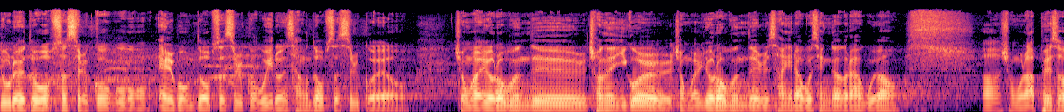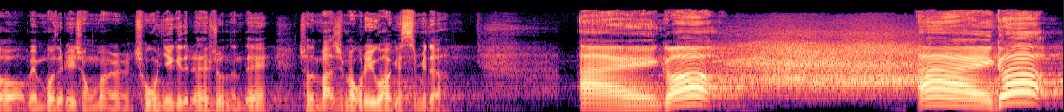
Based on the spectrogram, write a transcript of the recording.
노래도 없었을 거고 앨범도 없었을 거고 이런 상도 없었을 거예요. 정말 여러분들 저는 이걸 정말 여러분들 상이라고 생각을 하고요. 아, 정말 앞에서 멤버들이 정말 좋은 얘기들을 해줬는데 저는 마지막으로 이거 하겠습니다. 아이고 아이고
